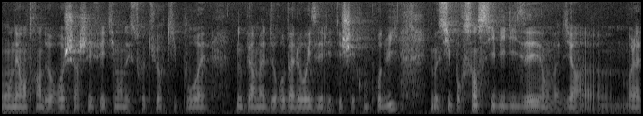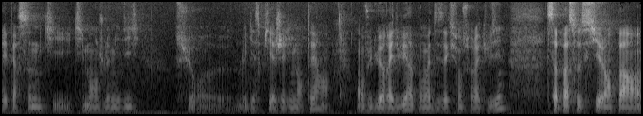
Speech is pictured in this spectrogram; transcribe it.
on est en train de rechercher effectivement des structures qui pourraient nous permettre de revaloriser les déchets qu'on produit, mais aussi pour sensibiliser, on va dire, euh, voilà, les personnes qui, mangent le midi sur euh, le gaspillage alimentaire, en vue de le réduire pour mettre des actions sur la cuisine. Ça passe aussi alors par euh,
